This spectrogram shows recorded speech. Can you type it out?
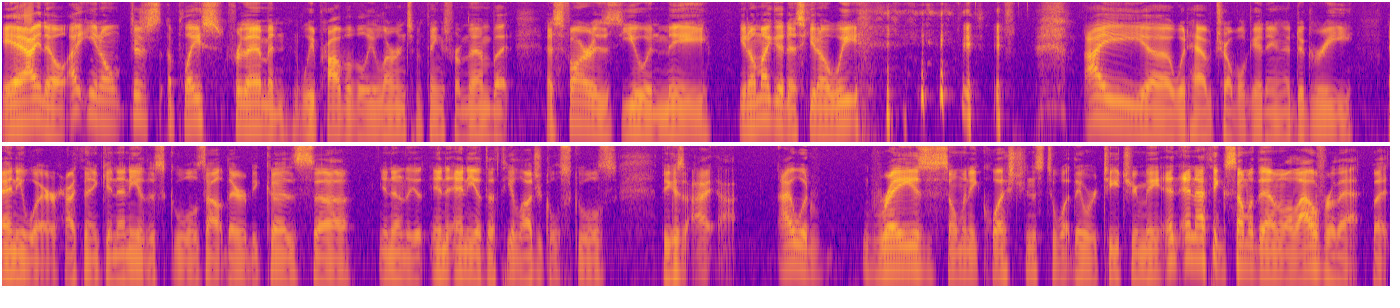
Yeah, I know. I you know, there's a place for them and we probably learn some things from them, but as far as you and me, you know, my goodness, you know, we if I uh, would have trouble getting a degree anywhere, I think, in any of the schools out there because uh, in any in any of the theological schools because I I- would raise so many questions to what they were teaching me, and and I think some of them allow for that, but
